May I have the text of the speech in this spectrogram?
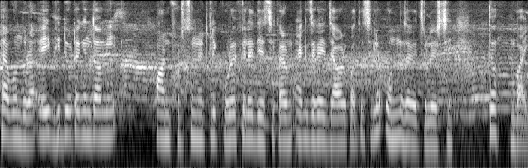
হ্যাঁ বন্ধুরা, এই ভিডিওটা কিন্তু আমি আনফর্চুনেটলি করে ফেলে দিয়েছি, কারণ এক জায়গায় যাওয়ার কথা ছিল, অন্য জায়গায় চলে এসেছি। তো বাই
